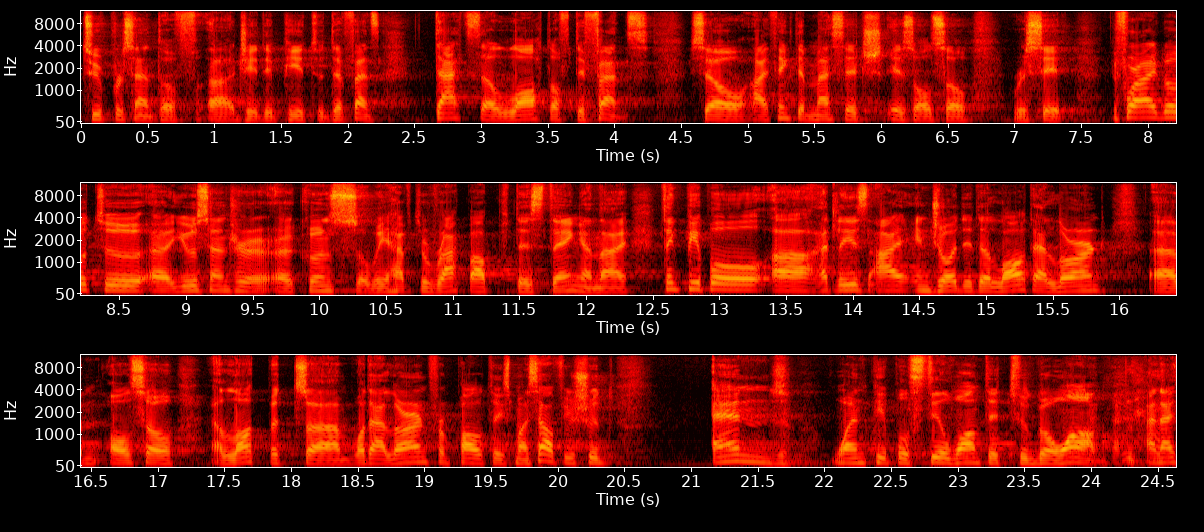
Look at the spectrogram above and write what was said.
to 2% of uh, GDP to defense. That's a lot of defense. So I think the message is also received. Before I go to uh, you, Senator uh, Coons, we have to wrap up this thing. And I think people, uh, at least I enjoyed it a lot. I learned um, also a lot. But um, what I learned from politics myself, you should end when people still want it to go on. and I,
